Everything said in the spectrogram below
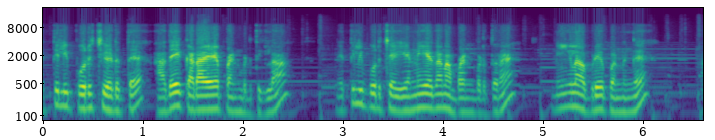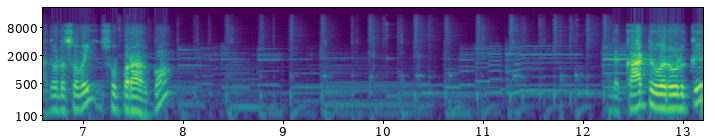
நெத்திலி பொறிச்சு எடுத்த அதே கடாயை பயன்படுத்திக்கலாம். நெத்திலி பொறிச்ச எண்ணெயை தான் நான் பயன்படுத்துகிறேன் நீங்களும் அப்படியே பண்ணுங்கள் அதோட சுவை சூப்பராக இருக்கும். இந்த காட்டு வறுவலுக்கு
